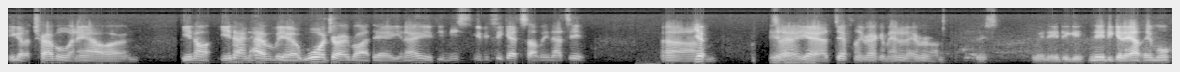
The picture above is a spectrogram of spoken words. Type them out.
you got to travel an hour, and you're not, you don't have a wardrobe right there. You know, if you miss, if you forget something, that's it. Um, Yep. So Yeah. yeah, definitely recommend it to everyone. Just, we need to get, need to get out there more.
